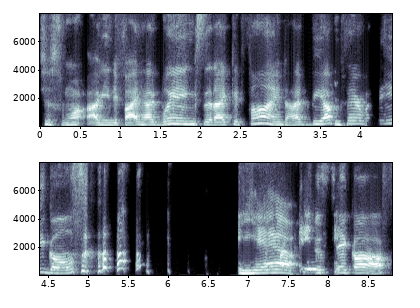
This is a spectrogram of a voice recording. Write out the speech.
just want, I mean, if I had wings that I could find, I'd be up there with the eagles. Yeah. just take off.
